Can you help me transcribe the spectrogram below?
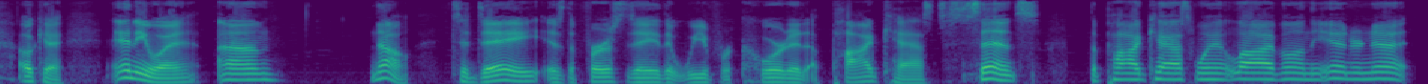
okay. Anyway, um, no. Today is the first day that we've recorded a podcast since the podcast went live on the internet.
